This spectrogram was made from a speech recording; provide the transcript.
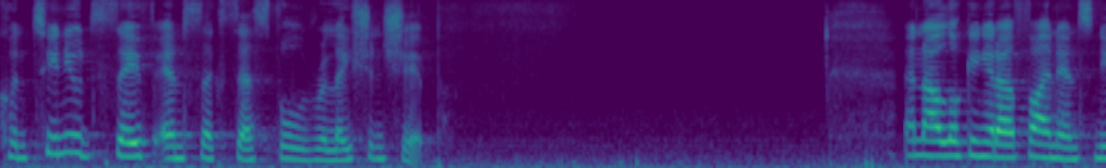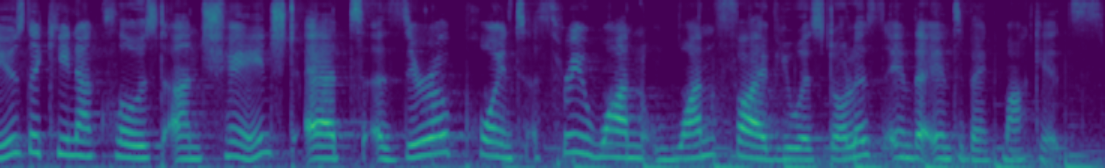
continued safe and successful relationship. And now looking at our finance news, the Kina closed unchanged at 0.3115 US dollars in the interbank markets.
